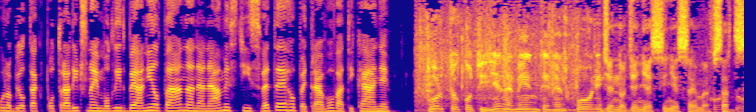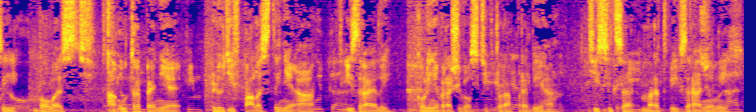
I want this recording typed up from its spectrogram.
Urobil tak po tradičnej modlitbe Aniel pána na námestí svätého Petra vo Vatikáne. Dennodenne si nesem v srdci bolesť a utrpenie ľudí v Palestíne a v Izraeli kvôli nevraživosti, ktorá prebieha tisíce mŕtvych, zranených,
